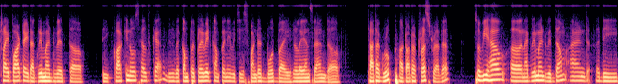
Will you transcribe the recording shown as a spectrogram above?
tripartite agreement with uh, the Karkinos Healthcare. This is a compa- private company which is funded both by Reliance and uh, Tata Group, uh, Tata Trust rather. So we have uh, an agreement with them and the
